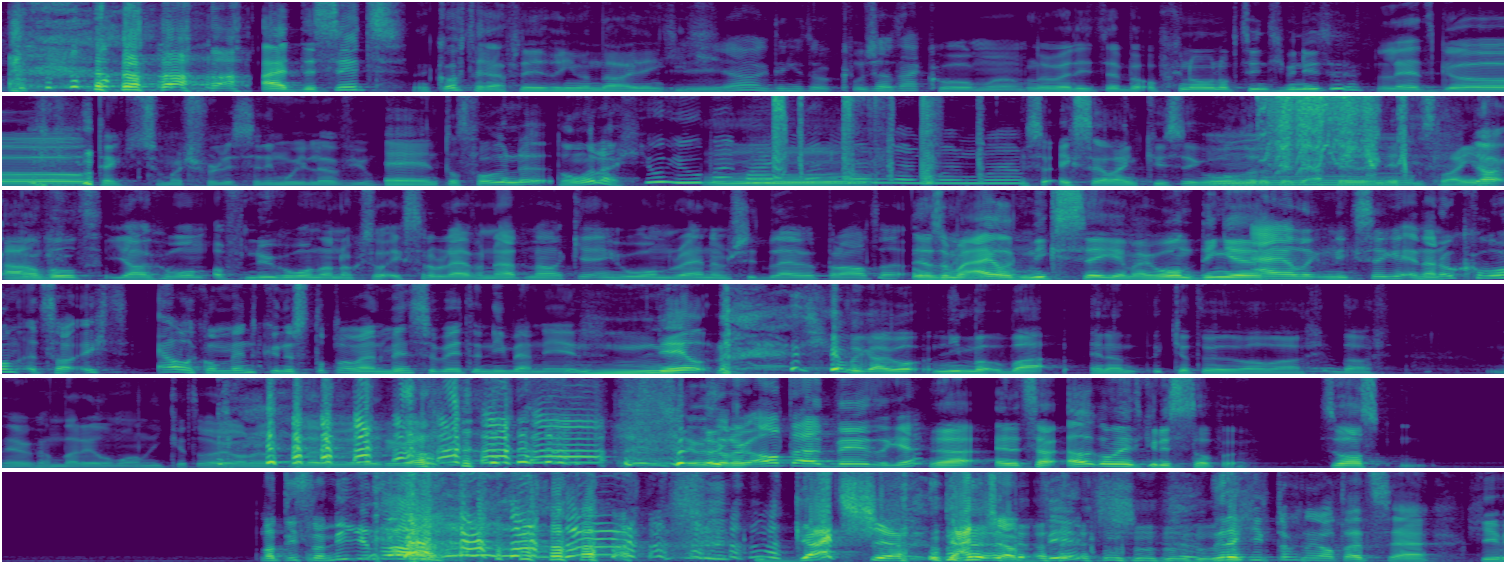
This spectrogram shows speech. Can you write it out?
Ah, this it. Een kortere aflevering vandaag, denk ik. Ja, ik denk het ook. Hoe zou dat komen? Omdat we dit hebben opgenomen op 20 minuten. Let's go. Thank you so much for listening. We love you. En tot volgende donderdag. Joejoe, bye bye. Mm. Zo extra lang kussen, gewoon zodat je de aflevering net iets langer Ja, aanvoelt. Ja, gewoon, of nu gewoon dan nog zo extra blijven uitmelken en gewoon random shit blijven praten. Ja, ze maar eigenlijk niks zeggen, maar gewoon dingen... Eigenlijk niks zeggen. En dan ook gewoon, het zou echt elk moment kunnen stoppen, maar mensen weten niet wanneer. Nee, ja, we gaan gewoon niet meer wat. En dan kutten we het wel waar, daar. Nee, we gaan daar helemaal niet kutten. We gaan nog even verder gaan. Nee, we zijn nog altijd bezig, hè? Ja, en het zou elk moment kunnen stoppen. Zoals... Maar het is nog niet gedaan. Gotcha! Gotcha, bitch. Dat je hier toch nog altijd zei, geef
